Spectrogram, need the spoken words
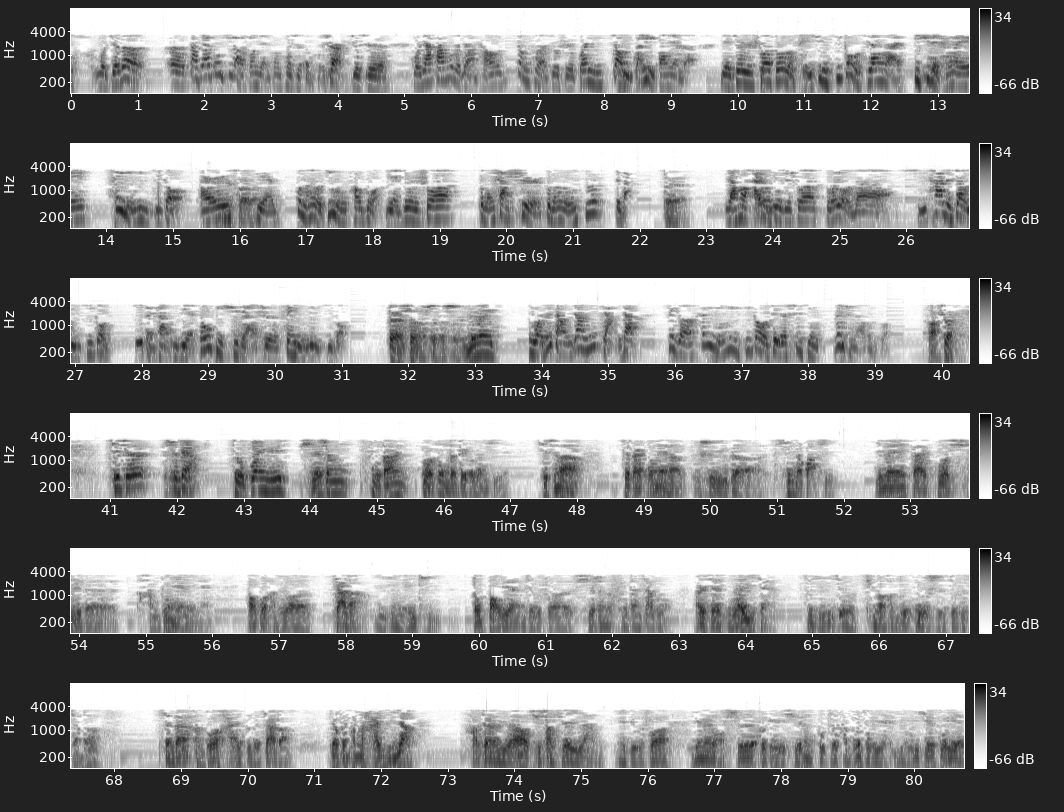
我觉得呃，大家都知道双减政策是怎么回事儿，就是。国家发布的两条政策就是关于教育管理方面的，也就是说，所有的培训机构将来必须得成为非盈利机构，而且不能有金融操作，也就是说不能上市、不能融资，对吧？对。然后还有就是说，所有的其他的教育机构基本上也都必须得要是非盈利机构。对，是的，是的，是的，因为。我就想让你讲一下这个非盈利机构这个事情为什么要这么做啊？是，其实是这样，就关于学生负担过重的这个问题，其实呢，这在国内呢不是一个新的话题，因为在过去的很多年里面，包括很多家长以及媒体都抱怨，就是说学生的负担加重。而且我以前自己就听到很多故事，就是讲到现在很多孩子的家长要跟他们的孩子一样，好像也要去上学一样。你比如说，因为老师会给学生布置很多作业，有一些作业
